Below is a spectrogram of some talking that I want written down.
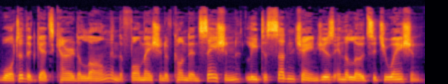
Water that gets carried along and the formation of condensation lead to sudden changes in the load situation.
